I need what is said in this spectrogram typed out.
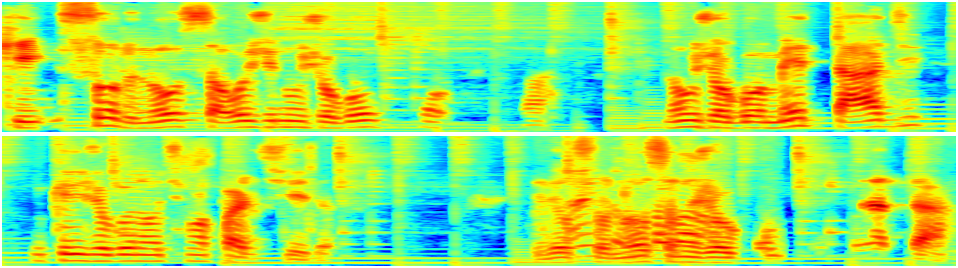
que Sornossa hoje não jogou ah, não jogou metade do que ele jogou na última partida. Entendeu? Ah, então, Sornossa tava- não jogou nada.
